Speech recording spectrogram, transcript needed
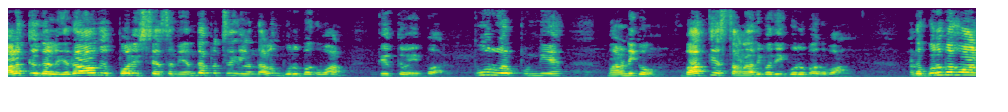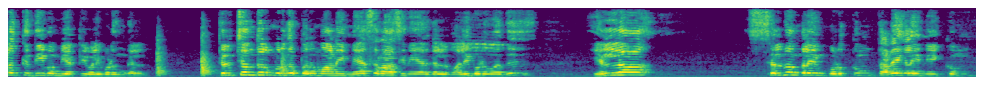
வழக்குகள் ஏதாவது போலீஸ் ஸ்டேஷன் எந்த பிரச்சனைகள் இருந்தாலும் குரு பகவான் தீர்த்து வைப்பார். பூர்வ புண்ணிய மரணிக்கும் பாக்கியஸ்தானாதிபதி குரு பகவான். அந்த குரு பகவானுக்கு தீபம் ஏற்றி வழிபடுங்கள். திருச்செந்தூர் முருகப்பெருமானை மேசராசினியர்கள் வழிபடுவது எல்லா செல்வங்களையும் கொடுக்கும் தடைகளை நீக்கும்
